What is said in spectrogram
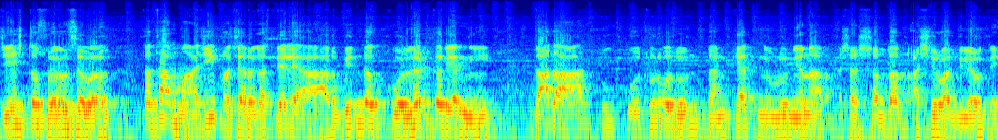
ज्येष्ठ स्वयंसेवक तथा माजी प्रचारक असलेल्या अरविंद कोल्हटकर यांनी दादा तू कोथरूडमधून दणक्यात निवडून येणार अशा शब्दात आशीर्वाद दिले होते.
